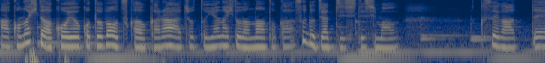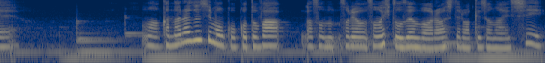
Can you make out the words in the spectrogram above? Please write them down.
あこの人はこういう言葉を使うからちょっと嫌な人だなとかすぐジャッジしてしまう癖があってまあ必ずしもこう言葉がそのそれをその人を全部表してるわけじゃないし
